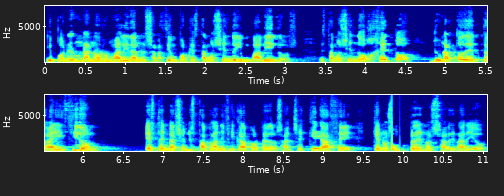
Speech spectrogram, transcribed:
y poner una normalidad en nuestra nación, porque estamos siendo invadidos, estamos siendo objeto de un acto de traición esta invasión está planificada por Pedro Sánchez. ¿Qué hace que no sea un pleno extraordinario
